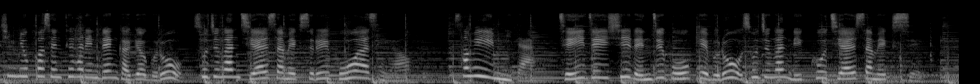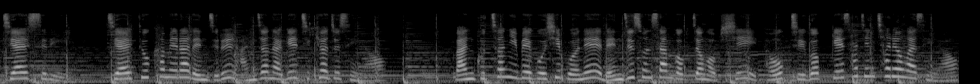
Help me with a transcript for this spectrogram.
16% 할인된 가격으로 소중한 GR3X를 보호하세요. 3위입니다. JJC 렌즈 보호캡으로 소중한 리코 GR3X, GR3, GR2 카메라 렌즈를 안전하게 지켜주세요. 19,250원의 렌즈 손상 걱정 없이 더욱 즐겁게 사진 촬영하세요.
